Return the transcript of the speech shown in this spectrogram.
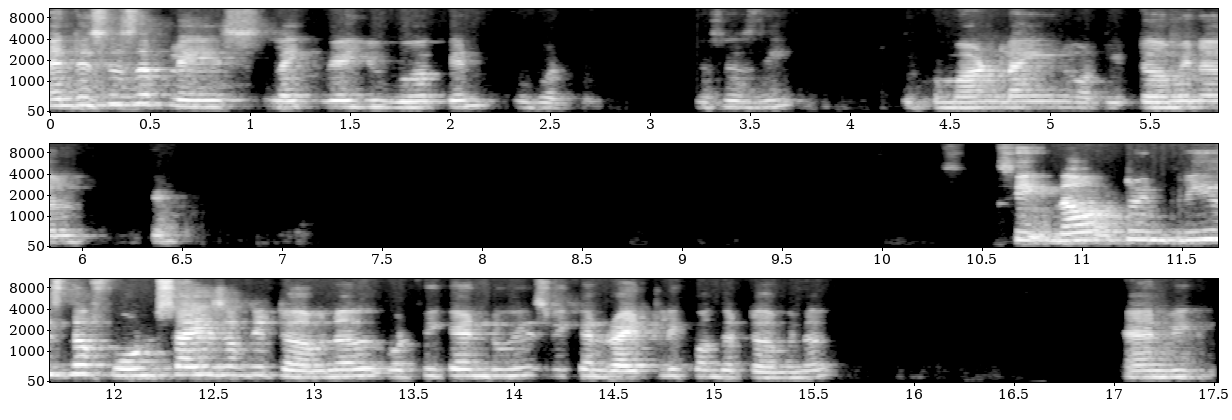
And this is the place like where you work in Ubuntu. This is the, the command line or the terminal. Okay. See, now to increase the font size of the terminal, what we can do is we can right click on the terminal and we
